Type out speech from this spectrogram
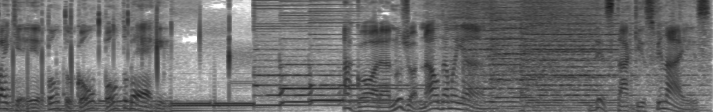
paiquerê.com.br Agora no Jornal da Manhã. Destaques finais.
